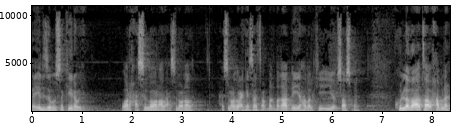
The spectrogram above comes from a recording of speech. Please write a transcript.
ee ilzamu sakiina wey waar xasiloonaada xasiloonaada xasiloonada waxay keensanaysaa dhaqdhaqaaqii iyo hadalkii iyo saas kale. Kulama ataa xablan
